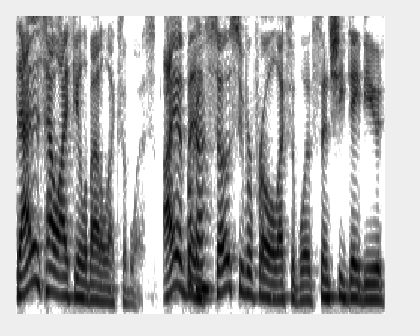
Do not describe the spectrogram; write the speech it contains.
That is how I feel about Alexa Bliss. I have been Okay. so super pro Alexa Bliss since she debuted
